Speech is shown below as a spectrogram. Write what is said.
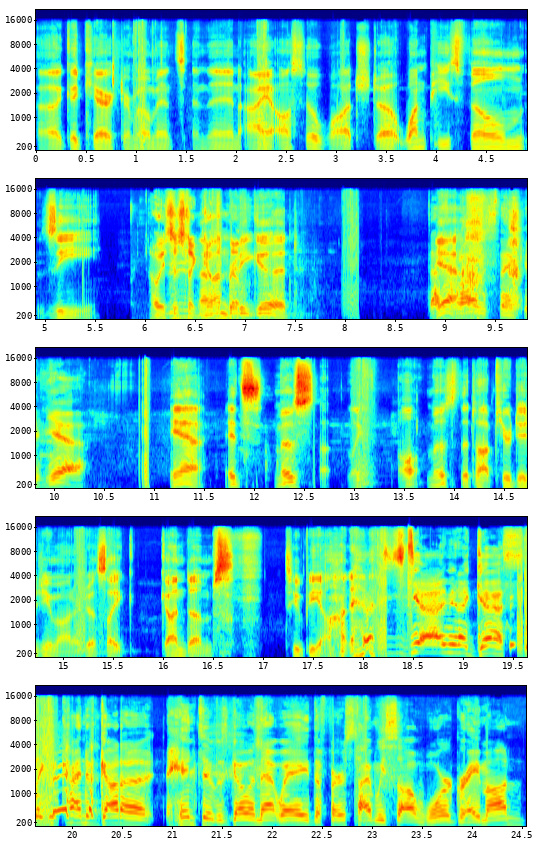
Uh, good character moments. And then I also watched uh, One Piece film Z. Oh, he's just a That was pretty good. That's yeah. what I was thinking. Yeah. Yeah, it's most uh, like all most of the top tier Digimon are just like Gundams. To be honest, Yeah, I mean, I guess like we kind of got a hint it was going that way the first time we saw War Greymon.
